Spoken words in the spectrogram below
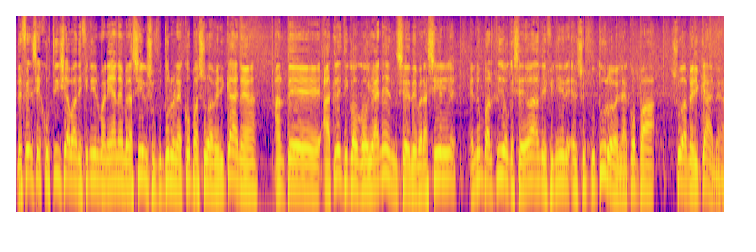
Defensa y Justicia va a definir mañana en Brasil su futuro en la Copa Sudamericana ante Atlético Goianense de Brasil en un partido que se va a definir en su futuro en la Copa Sudamericana.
